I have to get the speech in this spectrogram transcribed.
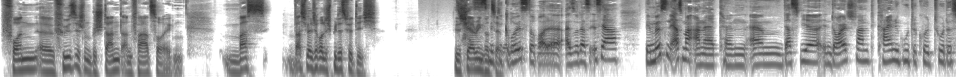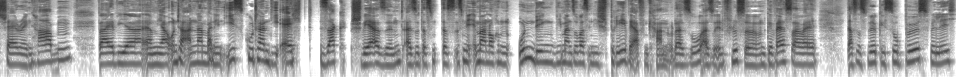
von äh, physischem Bestand an Fahrzeugen. Was, was, welche Rolle spielt das für dich? Dieses Sharing-Konzept. Das ist die größte Rolle. Also das ist ja wir müssen erstmal anerkennen, ähm, dass wir in Deutschland keine gute Kultur des Sharing haben, weil wir ähm, ja unter anderem bei den E-Scootern, die echt sackschwer sind, also das, das ist mir immer noch ein Unding, wie man sowas in die Spree werfen kann oder so, also in Flüsse und Gewässer, weil das ist wirklich so böswillig.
